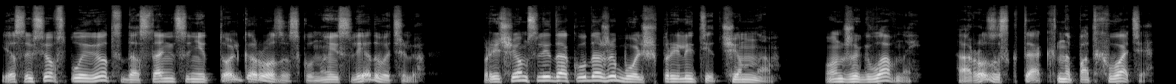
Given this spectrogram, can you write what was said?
Если все всплывет, достанется не только розыску, но и следователю. Причем следаку даже больше прилетит, чем нам. Он же главный. А розыск так, на подхвате.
